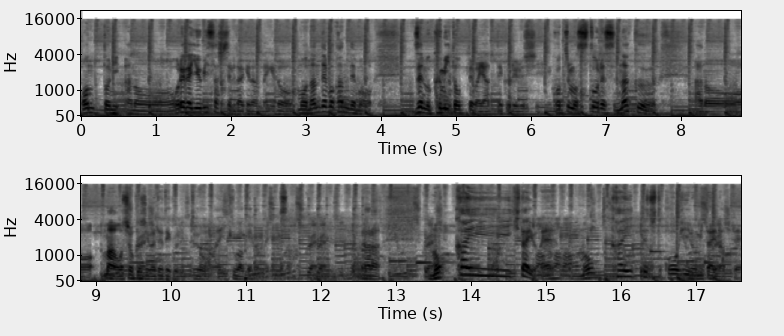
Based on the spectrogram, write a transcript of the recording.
本当に。あのー、俺が指さしてるだけなんだけどもう何でもかんでも全部汲み取ってはやってくれるしこっちもストレスなくあのー、まあお食事が出てくるっていうのが行くわけなんだけどさ。だからもう一回行きたいよね。もう一回行ってちょっとコーヒー飲みたいなって、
